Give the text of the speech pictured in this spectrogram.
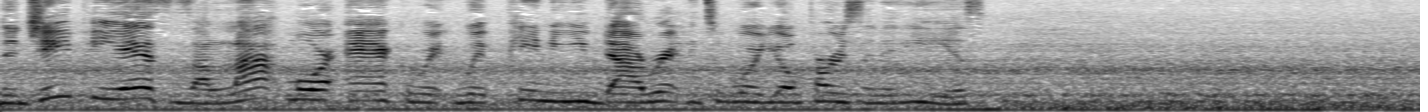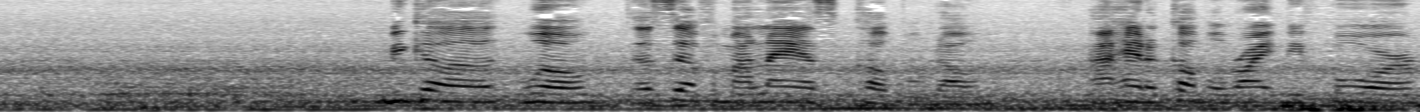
the GPS is a lot more accurate with pinning you directly to where your person is. Because, well, except for my last couple though. I had a couple right before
